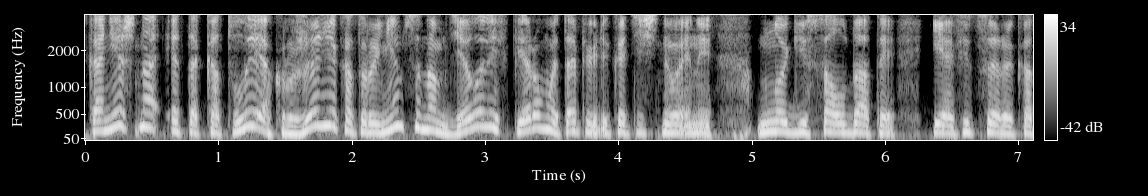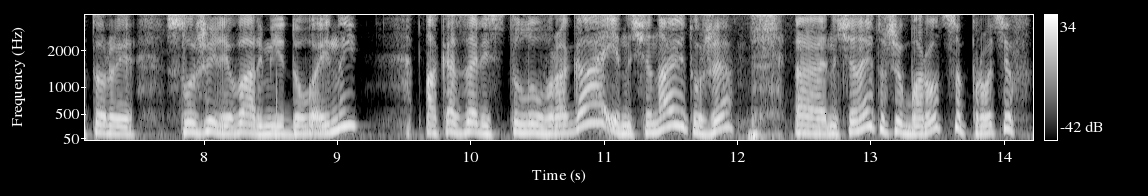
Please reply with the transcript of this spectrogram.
конечно, это котлы окружения, которые немцы нам делали в первом этапе Великой Отечественной войны. Многие солдаты и офицеры, которые служили в армии до войны, оказались в тылу врага и начинают уже, э, начинают уже бороться против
